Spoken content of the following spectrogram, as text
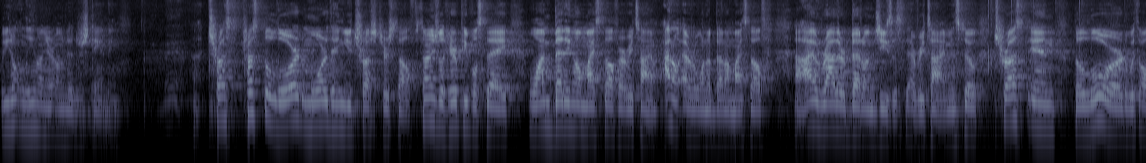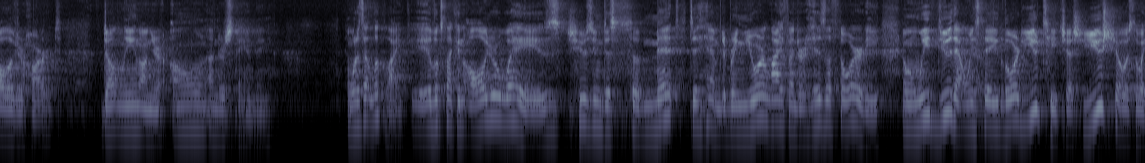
Well, you don't lean on your own understanding. Trust, trust the Lord more than you trust yourself. Sometimes you'll hear people say, Well, I'm betting on myself every time. I don't ever want to bet on myself. Uh, I'd rather bet on Jesus every time. And so trust in the Lord with all of your heart. Don't lean on your own understanding. And what does that look like? It looks like in all your ways, choosing to submit to Him, to bring your life under His authority. And when we do that, when we say, Lord, you teach us, you show us the way,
